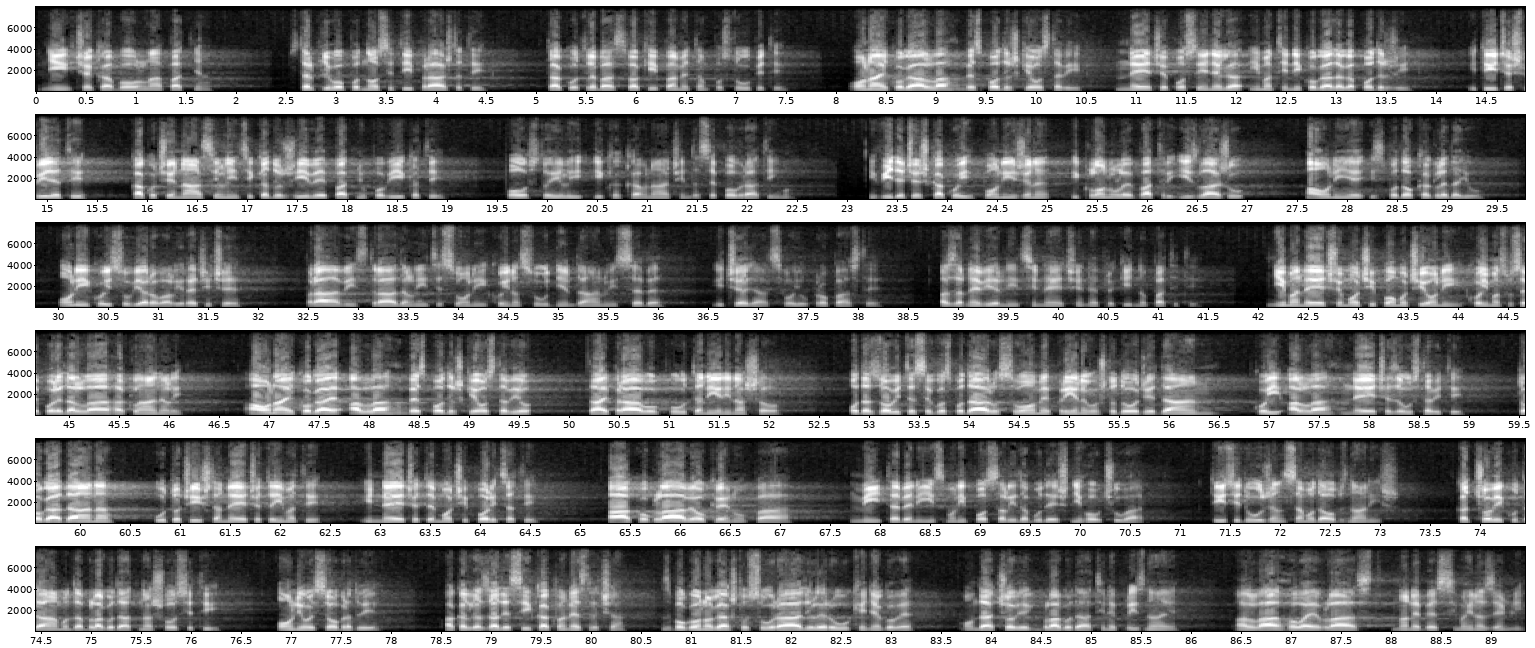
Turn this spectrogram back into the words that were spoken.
Njih čeka bolna patnja. Strpljivo podnositi i praštati, tako treba svaki pametan postupiti. Onaj koga Allah bez podrške ostavi, neće poslije njega imati nikoga da ga podrži. I ti ćeš vidjeti kako će nasilnici kad dožive patnju povikati, postoji li ikakav način da se povratimo. I vidjet ćeš kako ih ponižene i klonule vatri izlažu, a oni je ispod oka gledaju. Oni koji su vjerovali reći će, pravi stradalnici su oni koji na sudnjem danu i sebe i čeljat svoju propaste, a zar nevjernici neće neprekidno patiti? Njima neće moći pomoći oni kojima su se pored Allaha klanjali, a onaj koga je Allah bez podrške ostavio, taj pravog puta nije ni našao. Odazovite se gospodaru svome prije nego što dođe dan koji Allah neće zaustaviti. Toga dana utočišta nećete imati i nećete moći poricati. A ako glave okrenu, pa mi tebe nismo ni poslali da budeš njihov čuvar. Ti si dužan samo da obznaniš. Kad čovjeku damo da blagodat naš osjeti, on joj se obraduje. A kad ga zadesi kakva nesreća, zbog onoga što su uradile ruke njegove, onda čovjek blagodati ne priznaje. Allahova je vlast na nebesima i na zemlji.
